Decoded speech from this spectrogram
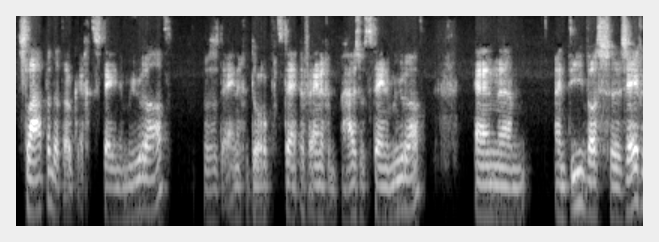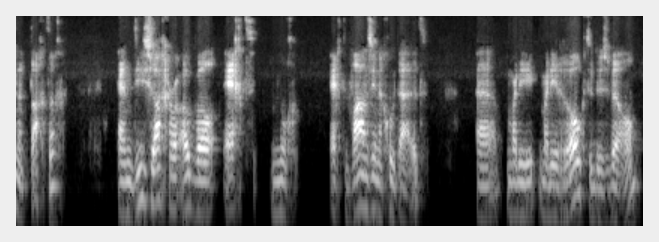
slapen, dat ook echt stenen muren had. Dat was het enige dorp, of enige huis wat stenen muren had. En, um, en die was uh, 87 en die zag er ook wel echt nog echt waanzinnig goed uit. Uh, maar, die, maar die rookte dus wel.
